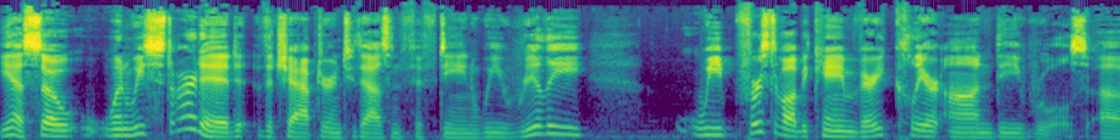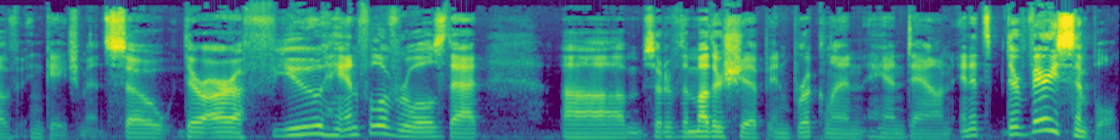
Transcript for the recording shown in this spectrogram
Yeah, so when we started the chapter in 2015, we really we first of all became very clear on the rules of engagement. So there are a few handful of rules that um, sort of the mothership in Brooklyn hand down, and it's they're very simple.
